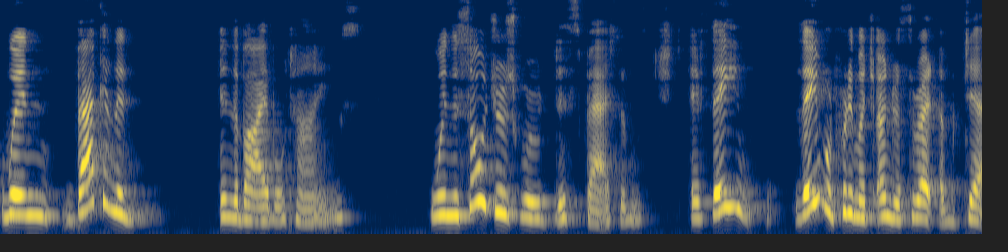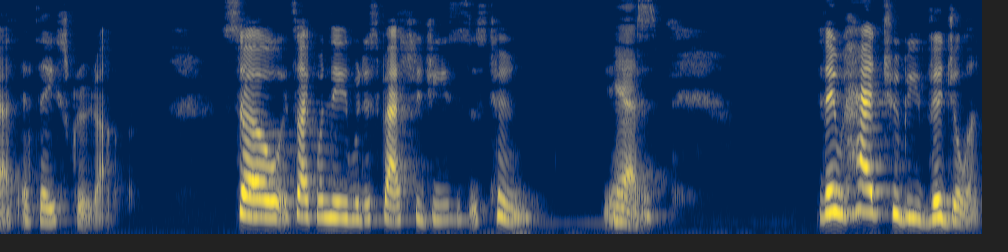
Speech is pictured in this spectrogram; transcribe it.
when back in the in the Bible times, when the soldiers were dispatched, if they they were pretty much under threat of death if they screwed up. So it's like when they were dispatched to Jesus' tomb. Yes. know. They had to be vigilant.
